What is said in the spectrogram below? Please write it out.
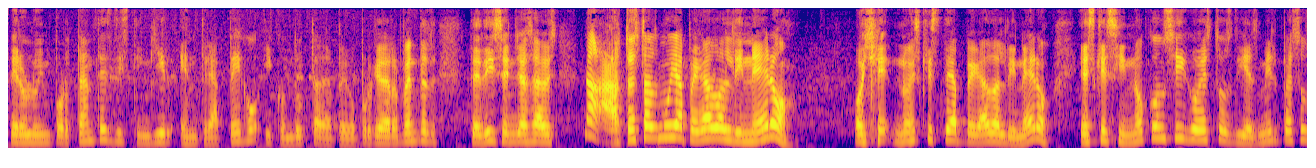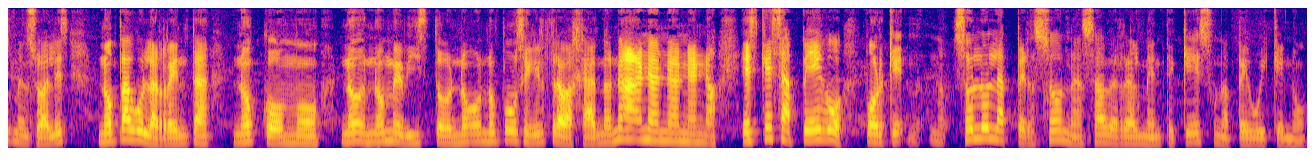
Pero lo importante es distinguir entre apego y conducta de apego. Porque de repente te dicen, ya sabes, no, tú estás muy apegado al dinero. Oye, no es que esté apegado al dinero, es que si no consigo estos 10 mil pesos mensuales, no pago la renta, no como, no, no me visto, no, no puedo seguir trabajando. No, no, no, no, no. Es que es apego, porque solo la persona sabe realmente qué es un apego y qué no.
